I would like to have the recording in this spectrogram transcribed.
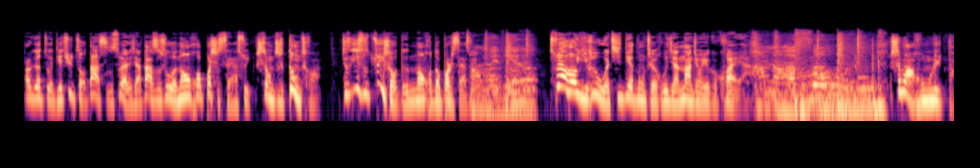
二哥昨天去找大师算了一下，大师说我能活八十三岁，甚至更长，就是意思最少都能活到八十三岁。算好以后我骑电动车回家，那叫一个快呀！什么红绿灯，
